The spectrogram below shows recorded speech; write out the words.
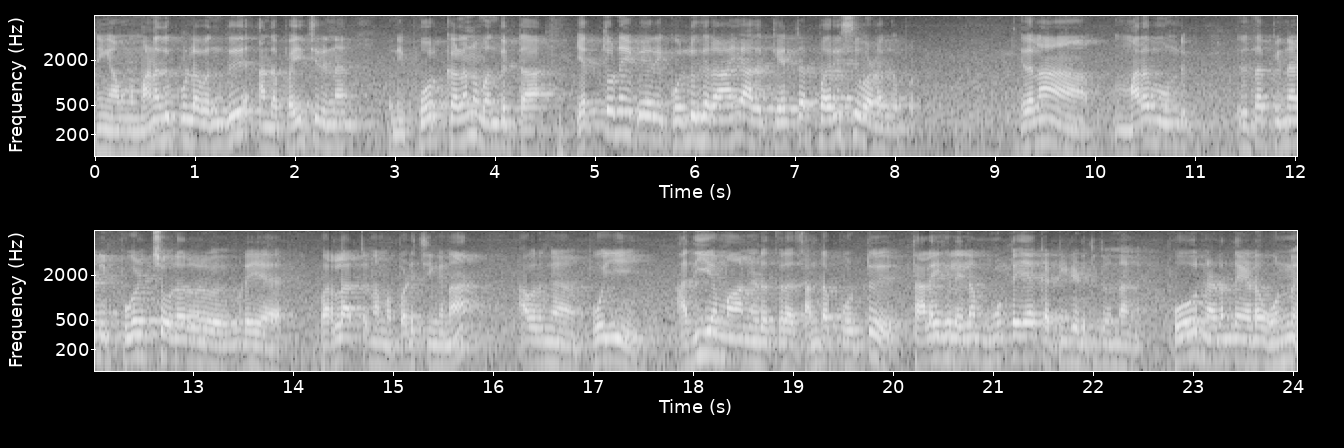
நீங்கள் அவங்க மனதுக்குள்ளே வந்து அந்த பயிற்சியில் என்ன நீ போர்க்களன்னு வந்துட்டா எத்தனை பேரை கொல்லுகிறாயோ அதற்கேற்ற பரிசு வழங்கப்படும். இதெல்லாம் மரபு உண்டு. இதுதான் பின்னாடி புகழ்ச்சோழர் உடைய வரலாற்றை நம்ம படிச்சிங்கன்னா அவருங்க போய் அதிகமான இடத்துல சண்டை போட்டு தலைகளை எல்லாம் மூட்டையாக கட்டிட்டு எடுத்துகிட்டு வந்தாங்க. போர் நடந்த இடம் ஒன்று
